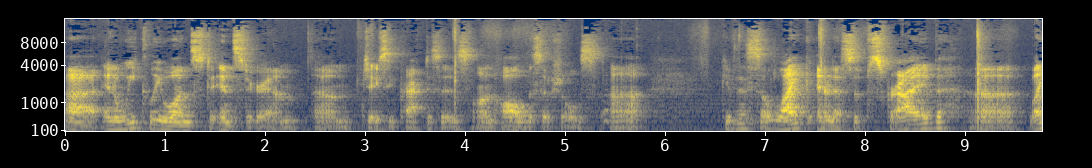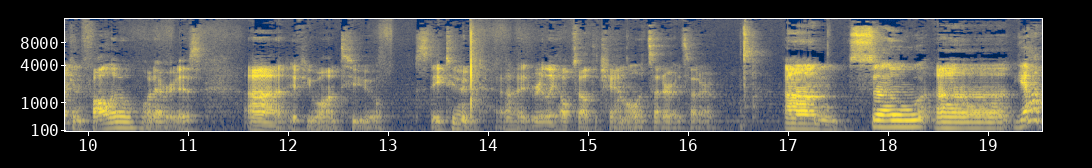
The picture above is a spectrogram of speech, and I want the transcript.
uh, and weekly ones to Instagram. Um, JC practices on all the socials. Uh, give this a like and a subscribe, uh, like and follow, whatever it is, uh, if you want to stay tuned. Uh, it really helps out the channel, etc., etc. Um, so uh, yeah,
